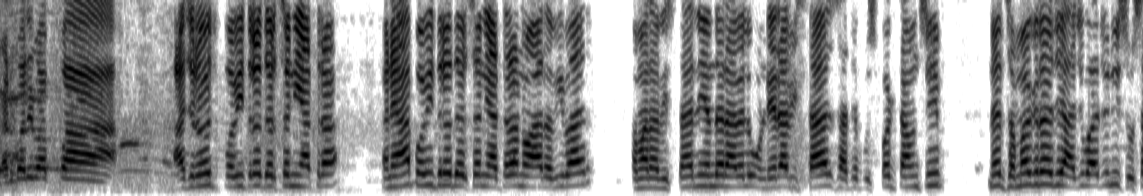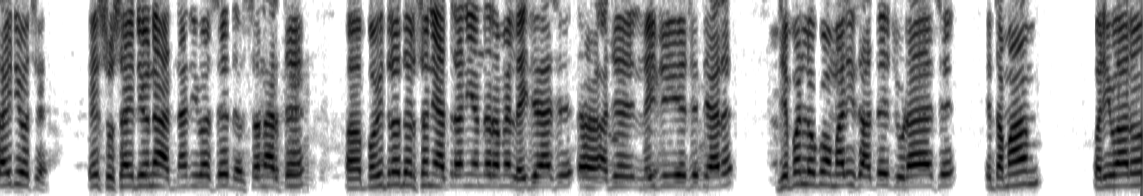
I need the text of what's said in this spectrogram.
ગણપતિ બાપ્પા. આજરોજ પવિત્ર દર્શન યાત્રા અને આ પવિત્ર દર્શન યાત્રાનો આ રવિવાર અમારા વિસ્તારની અંદર આવેલું ઉંડેરા વિસ્તાર, સાથે પુષ્પક ટાઉનશીપ ને સમગ્ર જે આજુબાજુની સોસાયટીઓ છે, એ સોસાયટીઓને આજના દિવસે દર્શનાર્થે પવિત્ર દર્શન યાત્રાની અંદર અમે લઈ જયા છે આજે લઈ જઈએ છીએ ત્યારે. જે પણ લોકો અમારી સાથે જોડાયા છે, એ તમામ પરિવારો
